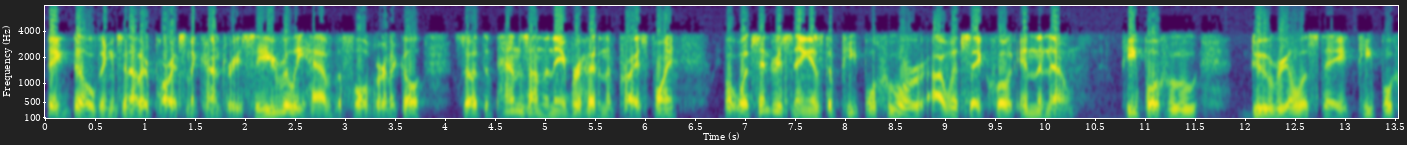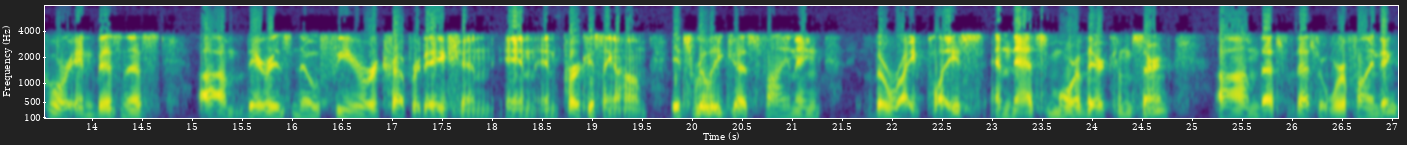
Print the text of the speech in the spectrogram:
big buildings in other parts in the country. So you really have the full vertical. So it depends on the neighborhood and the price point. But what's interesting is the people who are, I would say, quote, in the know, people who do real estate, people who are in business, um, there is no fear or trepidation in, in purchasing a home. It's really just finding the right place, and that's more of their concern. Um, that's that's what we're finding,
